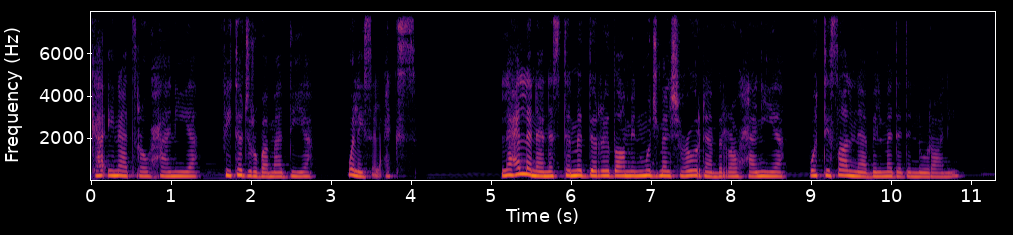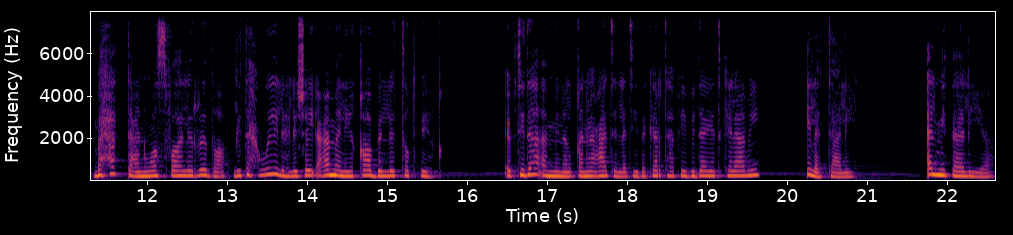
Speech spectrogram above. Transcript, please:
كائنات روحانية في تجربة مادية وليس العكس. لعلنا نستمد الرضا من مجمل شعورنا بالروحانية واتصالنا بالمدد النوراني. بحثت عن وصفة للرضا لتحويله لشيء عملي قابل للتطبيق. ابتداء من القناعات التي ذكرتها في بداية كلامي إلى التالي المثالية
